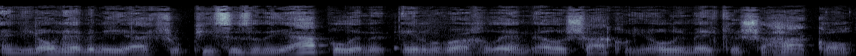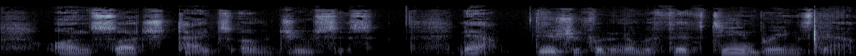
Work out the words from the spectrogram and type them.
and you don't have any actual pieces of the apple in it, you only make a shahakol on such types of juices. Now, the issue for number 15 brings down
